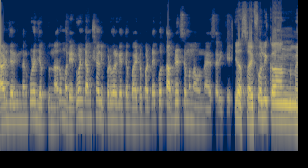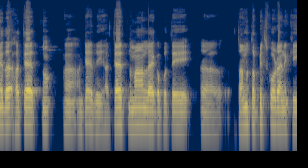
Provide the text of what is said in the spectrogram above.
దాడి జరిగిందని కూడా చెప్తున్నారు. మరి ఎటువంటి అంశాలు ఇప్పటివరకు అయితే బయటపడ్డాయి? కొత్త అప్డేట్స్ ఏమన్నా ఉన్నాయా సార్ ఈ కేసు సైఫ్ అలీ ఖాన్ మీద హత్యాయత్నం అంటే అది హత్యాయత్నమా లేకపోతే తను తప్పించుకోవడానికి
